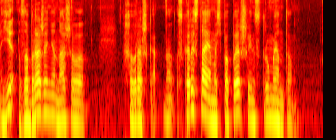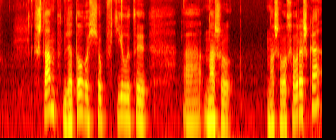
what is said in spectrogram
є зображення нашого хаврашка. Скористаємось, по-перше, інструментом штамп для того, щоб втілити а, нашу, нашого хаврашка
